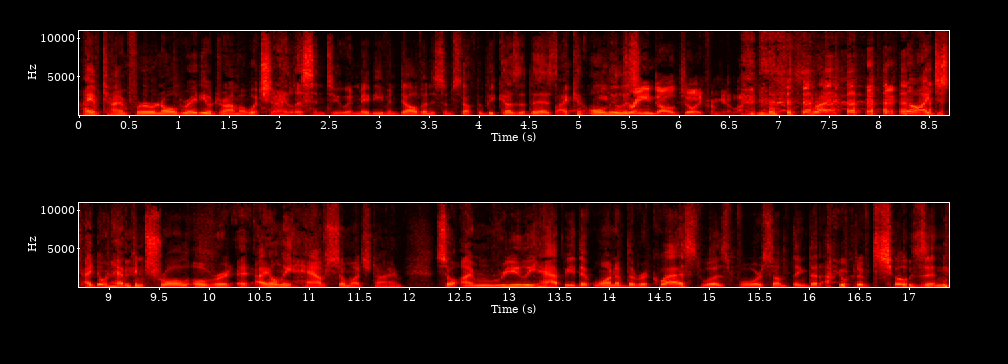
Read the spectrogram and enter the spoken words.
I have time for an old radio drama. What should I listen to? And maybe even delve into some stuff. But because of this, I can only listen. Drained all joy from your life. right. No, I just I don't have control over it. I only have so much time. So I'm really happy that one of the requests was for something that I would have chosen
